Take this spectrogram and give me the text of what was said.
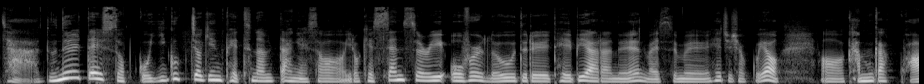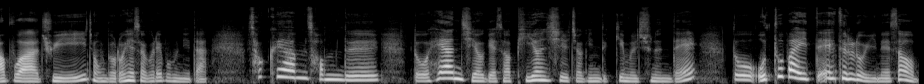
자, 눈을 뗄 수 없고 이국적인 베트남 땅에서 이렇게 sensory overload를 대비하라는 말씀을 해주셨고요. 어, 감각 과부하주의 정도로 해석을 해봅니다. 석회암 섬들 또 해안 지역에서 비현실적인 느낌을 주는데 또 오토바이 떼들로 인해서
